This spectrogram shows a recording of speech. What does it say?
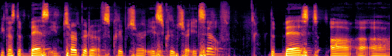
Because the best interpreter of Scripture is Scripture itself. The best, uh, uh, uh,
